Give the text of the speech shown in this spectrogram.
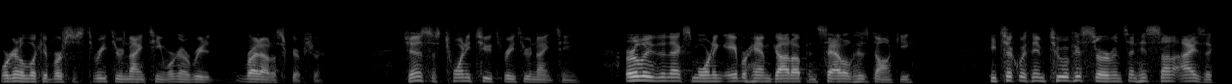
we're going to look at verses 3 through 19. We're going to read it right out of Scripture. Genesis 22, 3 through 19. Early the next morning, Abraham got up and saddled his donkey. He took with him two of his servants and his son Isaac.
